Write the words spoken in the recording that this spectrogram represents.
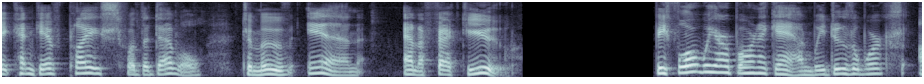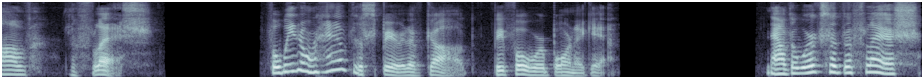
It can give place for the devil to move in and affect you. Before we are born again, we do the works of the flesh. For we don't have the Spirit of God before we're born again. Now, the works of the flesh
